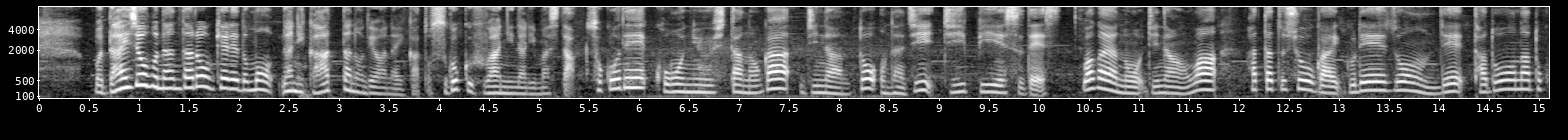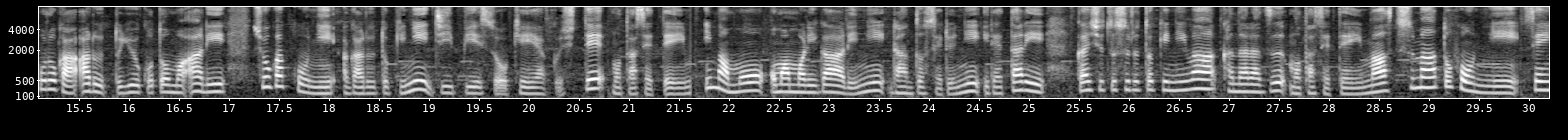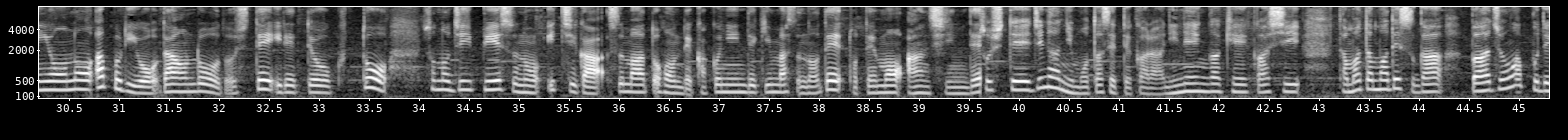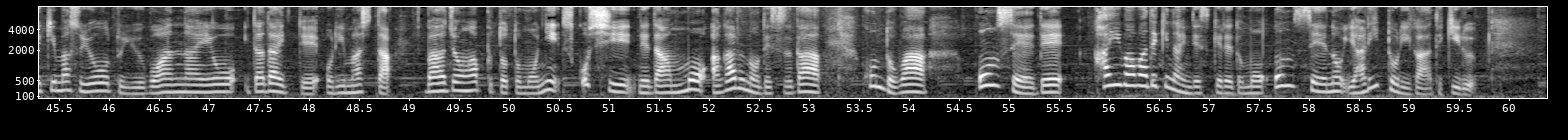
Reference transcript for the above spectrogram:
まあ、大丈夫なんだろうけれども何かあったのではないかとすごく不安になりました。そこで購入したのが次男と同じ GPS です。我が家の次男は発達障害グレーゾーンで多動なところがあるということもあり小学校に上がる時に GPS を契約して持たせています。今もお守り代わりにランドセルに入れたり外出する時には必ず持たせています。スマートフォンに専用のアプリをダウンロードして入れておくとその GPS の位置がスマートフォンで確認できますのでとても安心です。そして次男に持たせてから2年が経過したまたまですがバージョンアップできますよというご案内をいただいておりました。バージョンアップとともに少し値段も上がるのですが今度は音声で会話はできないんですけれども音声のやり取りができる。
